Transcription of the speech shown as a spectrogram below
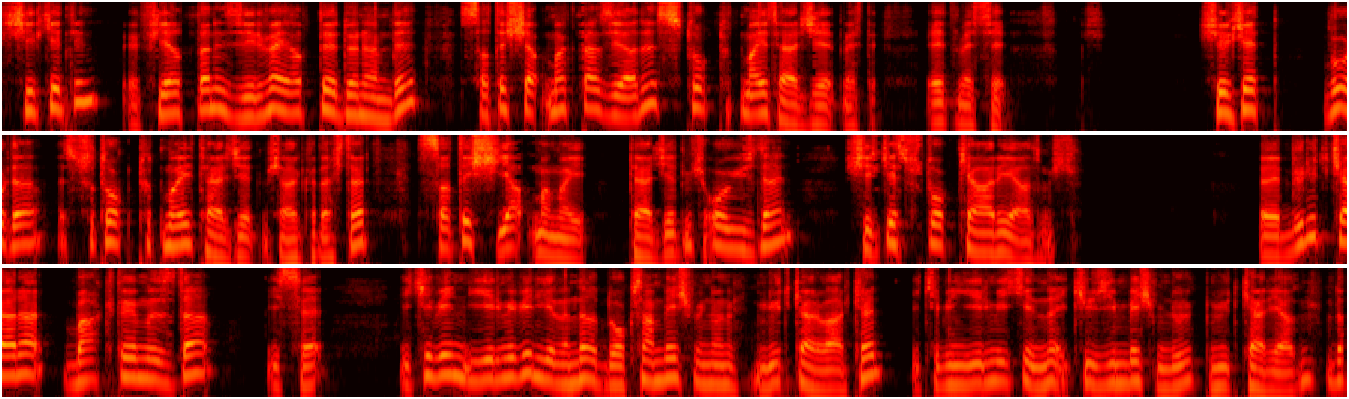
şirketin e, fiyatların zirve yaptığı dönemde satış yapmaktan ziyade stok tutmayı tercih etmesi. etmesi. Şirket burada stok tutmayı tercih etmiş arkadaşlar. Satış yapmamayı tercih etmiş. O yüzden şirket stok karı yazmış. E, brüt kara baktığımızda ise 2021 yılında 95 milyonluk brüt kar varken 2022 yılında 225 milyonluk brüt kar yazmış. Bu da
